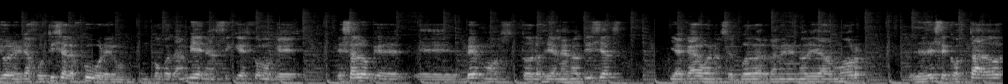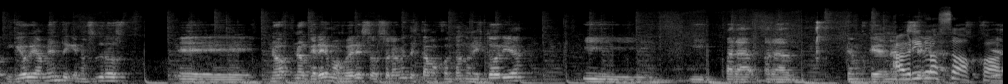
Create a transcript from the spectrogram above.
bueno, y la justicia los cubre un, poco también, así que es como que es algo que eh, vemos todos los días en las noticias y acá bueno se puede ver también en de Amor desde ese costado y que obviamente que nosotros eh, no, no, queremos ver eso, solamente estamos contando una historia y, para, para Abrir los ojos.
